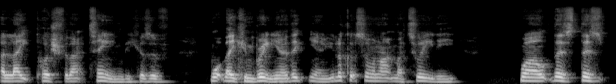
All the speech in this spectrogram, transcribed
a late push for that team because of what they can bring. You know, they, you know, you look at someone like Matuidi. Well, there's there's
